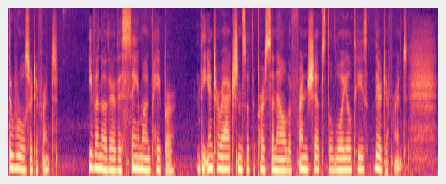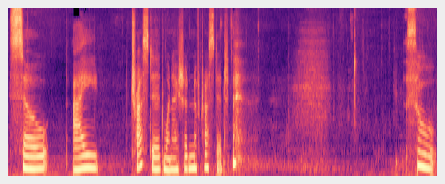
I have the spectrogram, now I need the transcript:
the rules are different. Even though they're the same on paper, the interactions with the personnel, the friendships, the loyalties, they're different. So I trusted when I shouldn't have trusted. so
